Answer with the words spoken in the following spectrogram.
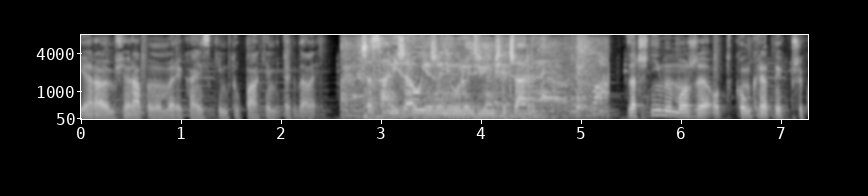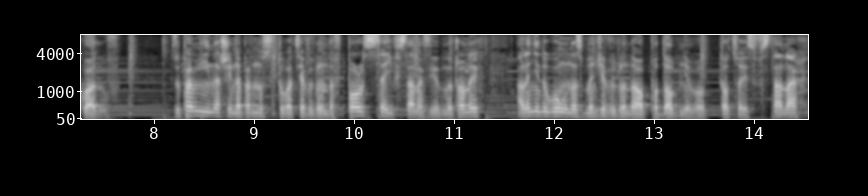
jarałem się rapem amerykańskim, tupakiem itd. Czasami żałuję, że nie urodziłem się czarny. Zacznijmy może od konkretnych przykładów. Zupełnie inaczej na pewno sytuacja wygląda w Polsce i w Stanach Zjednoczonych, ale niedługo u nas będzie wyglądała podobnie, bo to, co jest w Stanach,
